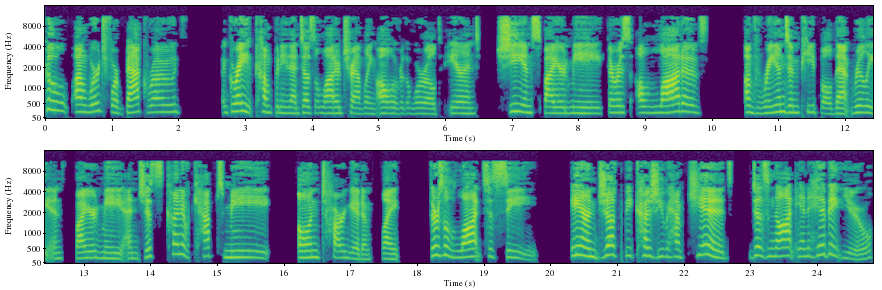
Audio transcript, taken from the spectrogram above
who um, worked for Backroads, a great company that does a lot of traveling all over the world. And she inspired me. There was a lot of of random people that really inspired me and just kind of kept me on target of like, there's a lot to see. And just because you have kids does not inhibit you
